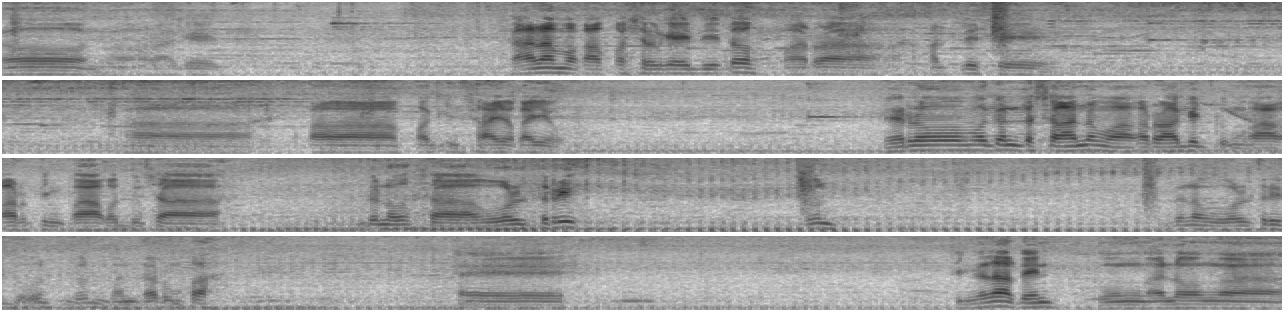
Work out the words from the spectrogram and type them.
Yun mga karagid. Sana makapasyal kayo dito para at least eh ah, pag-ensayo kayo. Pero maganda sana mga karagid kung makakarating pa ako dun sa dun, oh, sa Wall Tree. Dun. Dun ang Wall Tree doon. Dun, banda ron pa. Eh, tingnan natin kung anong ah,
